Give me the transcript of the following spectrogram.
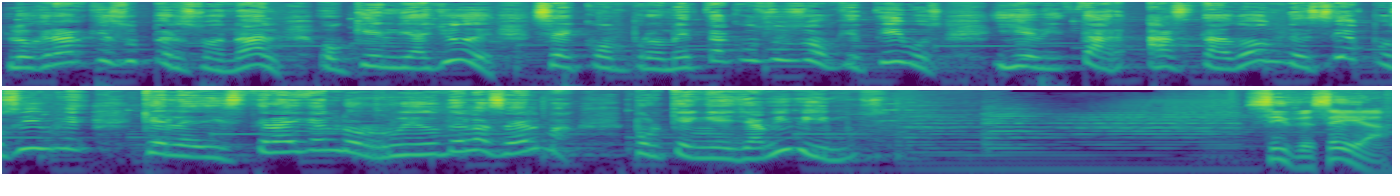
lograr que su personal o quien le ayude se comprometa con sus objetivos y evitar hasta donde sea posible que le distraigan los ruidos de la selva, porque en ella vivimos. Si desea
